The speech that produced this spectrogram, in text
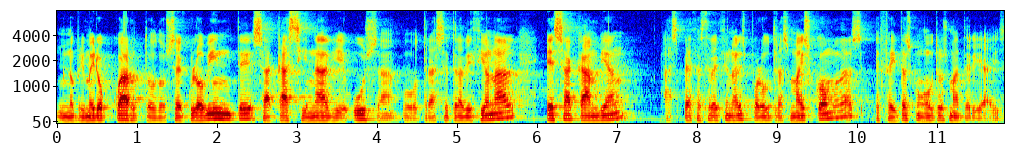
no primeiro cuarto do século XX xa casi nadie usa o traxe tradicional e xa cambian as pezas tradicionales por outras máis cómodas e feitas con outros materiais.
